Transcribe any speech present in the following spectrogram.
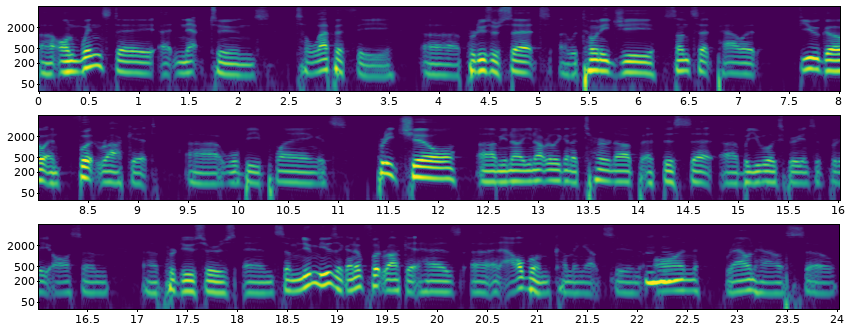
Uh, on Wednesday at Neptune's, Telepathy, uh, producer set uh, with Tony G, Sunset Palette, Fugo, and Foot Rocket uh, will be playing. It's pretty chill. Um, you know, you're not really going to turn up at this set, uh, but you will experience some pretty awesome uh, producers and some new music. I know Foot Rocket has uh, an album coming out soon Mhm. on Roundhouse, so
